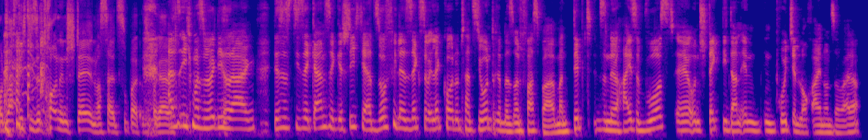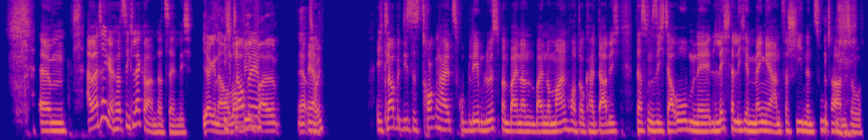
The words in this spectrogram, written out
Und du hast nicht diese trockenen Stellen, was halt super, super geil ist. Also ich muss wirklich sagen, das ist diese ganze Geschichte hat so viele sexuelle Konnotationen drin, das ist unfassbar. Man dippt so eine heiße Wurst äh, und steckt die dann in in ein Brötchenloch ein und so weiter. Ähm, aber Digga, hört sich lecker an tatsächlich. ja, genau. ich aber glaube- auf jeden Fall. Ja, Ja. Ich glaube, dieses Trockenheitsproblem löst man bei, einer, bei einem normalen Hotdog halt dadurch, dass man sich da oben eine lächerliche Menge an verschiedenen Zutaten, so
